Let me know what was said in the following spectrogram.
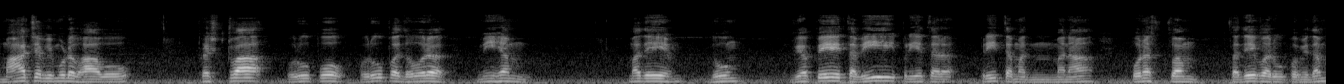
माच विमुढ़ भावो पृष्ठवा रूपो रूपधोर मीहम मदेम धूम व्यपे तभी प्रियतर प्रीतमना पुनस्व तदेव रूपमिदम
